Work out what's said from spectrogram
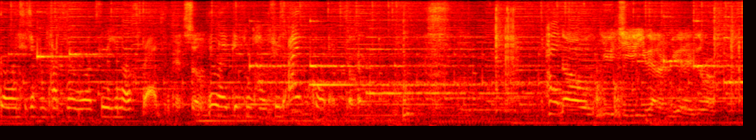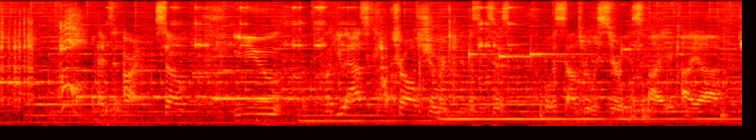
go into different parts of the world so they can all spread Okay, so in like different countries. I've recorded. okay. Hey, No, you you, you gotta you gotta do the roll. hey, That's it. All right. So you you ask Charles Schumer, this exist? Well, this sounds really serious. I I uh.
